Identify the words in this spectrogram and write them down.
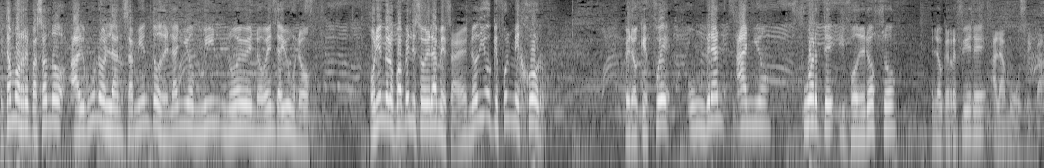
Estamos repasando algunos lanzamientos del año 1991. Poniendo los papeles sobre la mesa. ¿eh? No digo que fue el mejor pero que fue un gran año fuerte y poderoso en lo que refiere a la música.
